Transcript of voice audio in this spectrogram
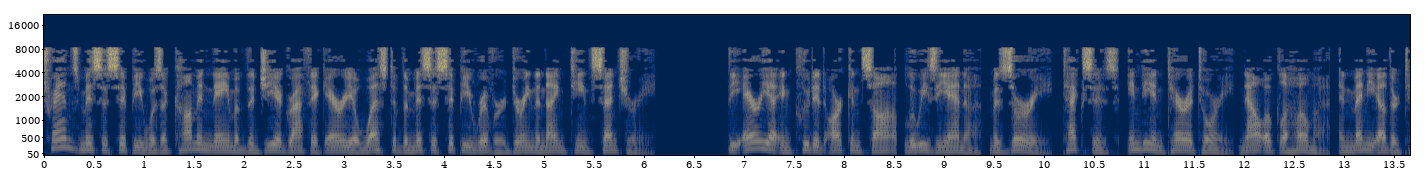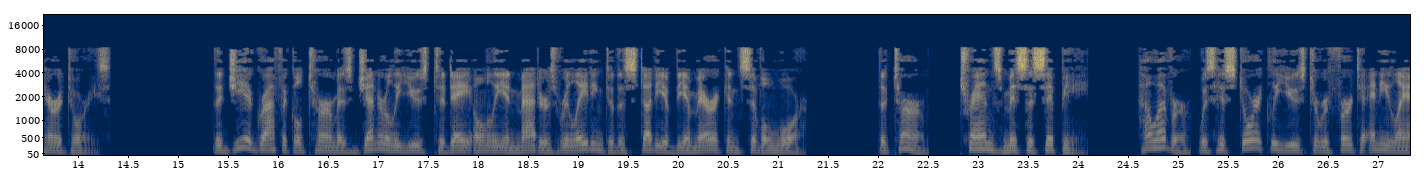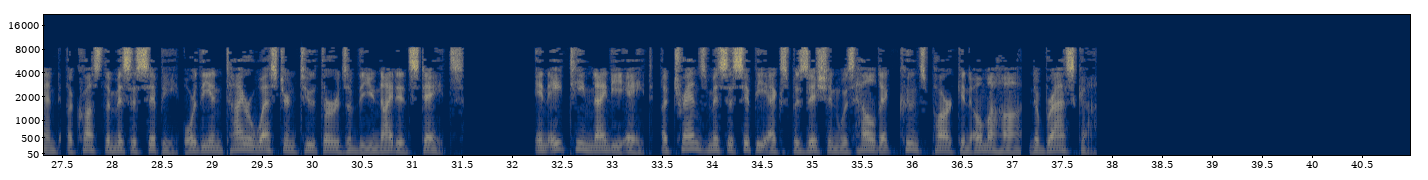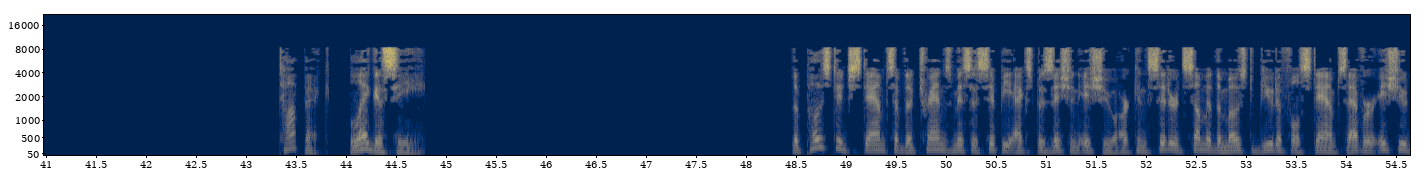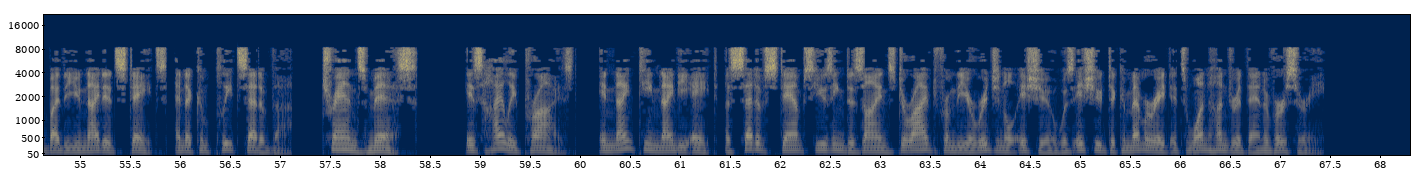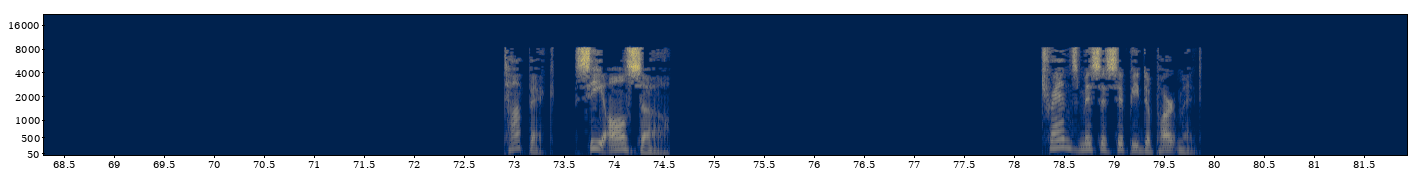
Trans-Mississippi was a common name of the geographic area west of the Mississippi River during the 19th century. The area included Arkansas, Louisiana, Missouri, Texas, Indian Territory now Oklahoma, and many other territories. The geographical term is generally used today only in matters relating to the study of the American Civil War. The term, Trans-Mississippi, however, was historically used to refer to any land across the Mississippi or the entire western two-thirds of the United States. In 1898, a Trans-Mississippi Exposition was held at Kountze Park in Omaha, Nebraska. Legacy The postage stamps of the Trans-Mississippi Exposition issue are considered some of the most beautiful stamps ever issued by the United States, and a complete set of the Trans-Miss is highly prized. In 1998, a set of stamps using designs derived from the original issue was issued to commemorate its 100th anniversary. See also Trans-Mississippi Department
